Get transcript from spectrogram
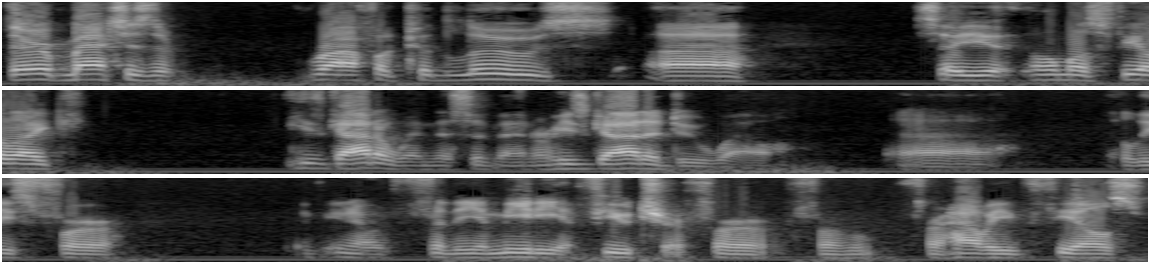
there are matches that Rafa could lose. Uh, so you almost feel like he's got to win this event or he's got to do well, uh, at least for you know for the immediate future for for for how he feels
